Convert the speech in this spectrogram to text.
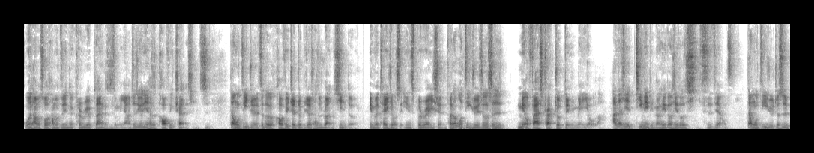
问他们说他们最近的 career plan 是怎么样，就是有点像是 coffee chat 的形式。但我自己觉得这个 coffee chat 就比较像是软性的 invitation 是 inspiration。反正我自己觉得这个是没有 fast track 就等于没有啦。啊，那些纪念品那些东西都是其次这样子。但我自己觉得就是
